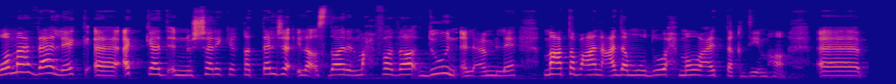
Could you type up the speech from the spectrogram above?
ومع ذلك آه، أكد أن الشركة قد تلجأ إلى إصدار المحفظة دون العملة مع طبعا عدم وضوح موعد تقديمها. آه،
